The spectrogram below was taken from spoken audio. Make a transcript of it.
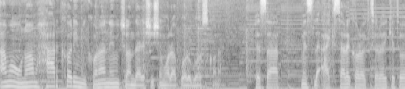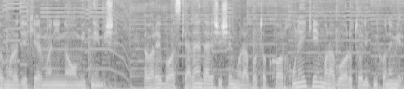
اما اونا هم هر کاری می‌کنن نمی‌تونن در شیشه مربا رو باز کنن. پسر مثل اکثر کاراکترهای کتاب مرادی کرمانی ناامید نمیشه و برای باز کردن در شیشه مربا تا کارخونه ای که این مربا رو تولید می‌کنه میره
